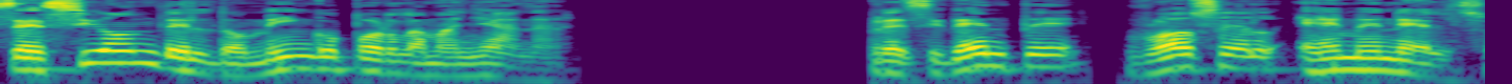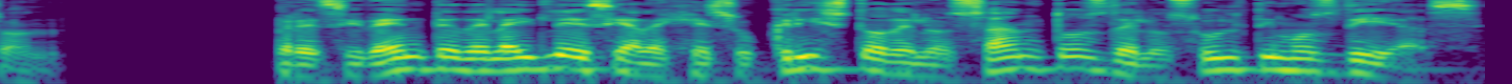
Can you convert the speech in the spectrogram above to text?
Sesión del domingo por la mañana. Presidente Russell M. Nelson. Presidente de la Iglesia de Jesucristo de los Santos de los Últimos Días.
